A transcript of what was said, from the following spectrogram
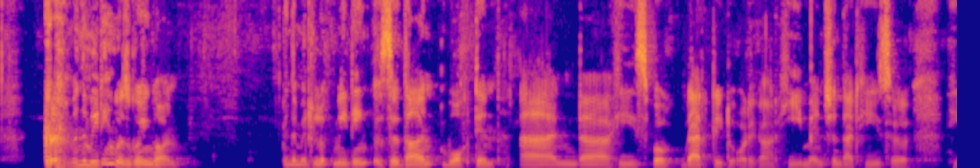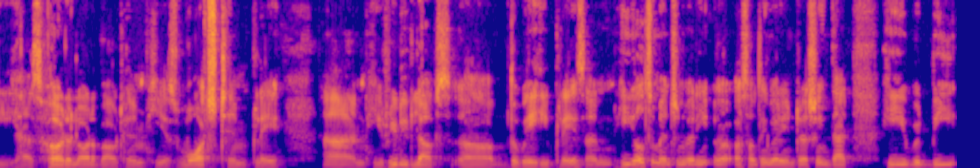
when the meeting was going on, in the middle of meeting, Zidane walked in and uh, he spoke directly to Odegaard. He mentioned that he's uh, he has heard a lot about him. He has watched him play, and he really loves uh, the way he plays. And he also mentioned very uh, something very interesting that he would be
